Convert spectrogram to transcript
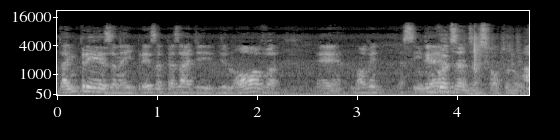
da empresa. Né? A empresa, apesar de, de nova, é, nova, assim, Tem né? quantos anos asfalto novo? A,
